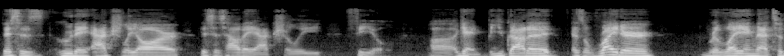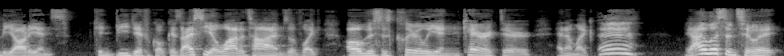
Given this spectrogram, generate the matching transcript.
This is who they actually are. This is how they actually feel. Uh, again, but you gotta, as a writer, relaying that to the audience can be difficult because I see a lot of times of like, oh, this is clearly in character, and I'm like, eh. I listen to it.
